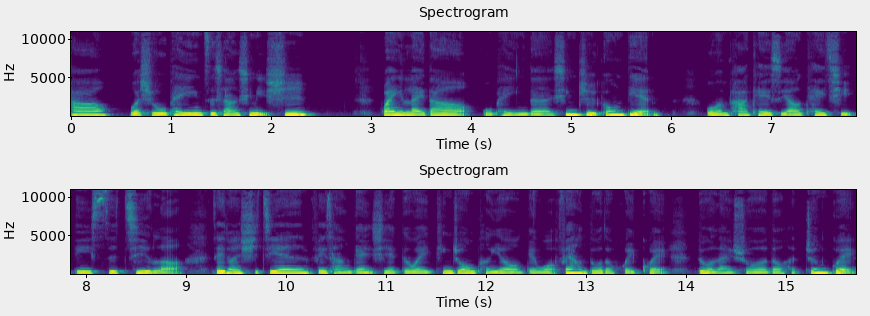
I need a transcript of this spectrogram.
好，我是吴佩莹，咨商心理师，欢迎来到吴佩莹的心智宫殿。我们 Podcast 要开启第四季了，这段时间非常感谢各位听众朋友给我非常多的回馈，对我来说都很珍贵。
